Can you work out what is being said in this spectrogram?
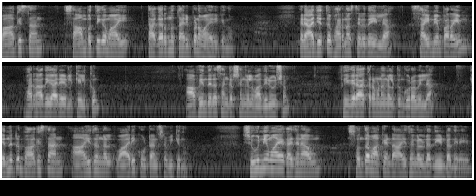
പാകിസ്ഥാൻ സാമ്പത്തികമായി തകർന്ന് തരിപ്പണമായിരിക്കുന്നു. രാജ്യത്ത് ഭരണസ്ഥിരതയില്ല. സൈന്യം പറയും ഭരണാധികാരികൾ കേൾക്കും. ആഭ്യന്തര സംഘർഷങ്ങളും അതിരൂക്ഷം. ഭീകരാക്രമണങ്ങൾക്കും കുറവില്ല. എന്നിട്ടും പാകിസ്ഥാൻ ആയുധങ്ങൾ വാരിക്കൂട്ടാൻ ശ്രമിക്കുന്നു. ശൂന്യമായ ഖജനാവും സ്വന്തമാക്കേണ്ട ആയുധങ്ങളുടെ നീണ്ട നിരയും.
